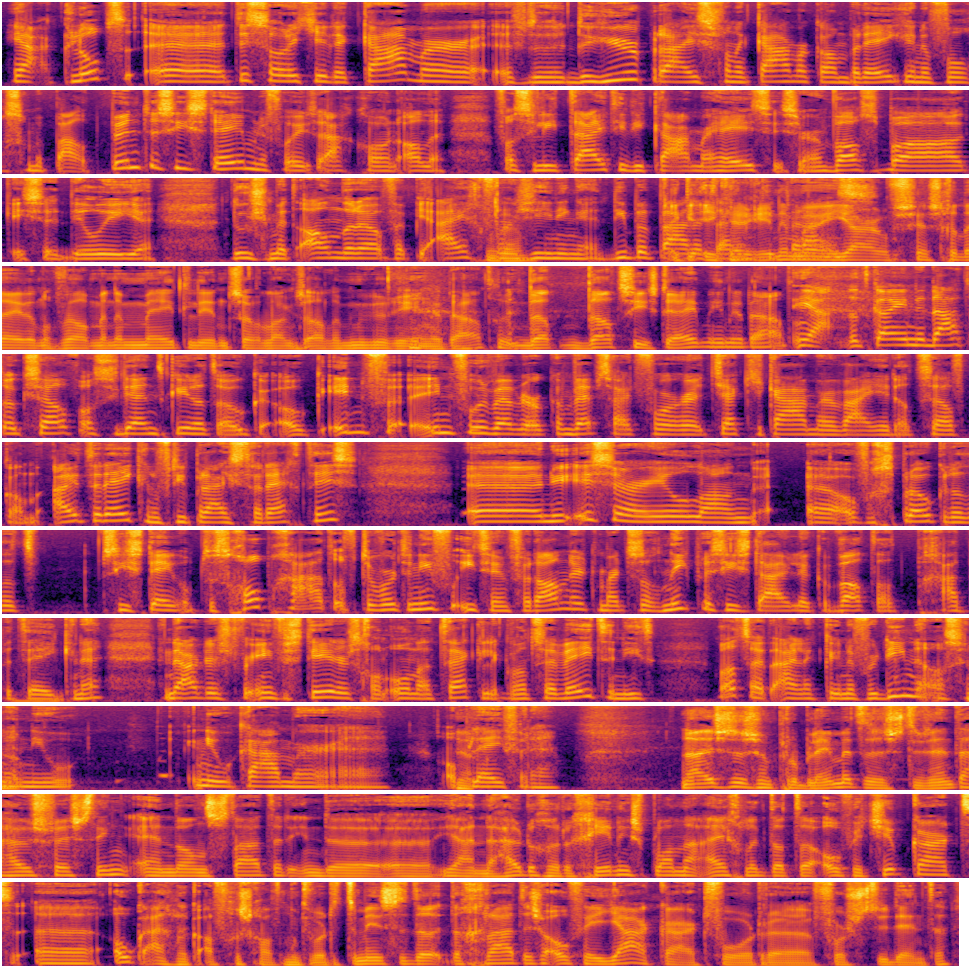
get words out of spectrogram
Ja, klopt. Eh, het is zo dat je de, kamer, de, de huurprijs van een kamer kan berekenen volgens een bepaald puntensysteem. En dan voel je dus eigenlijk gewoon alle faciliteiten die die kamer heeft. Is er een wasbak? Is er, deel je je douche met anderen? Of heb je eigen voorzieningen? Die bepalen Ik, ik herinner me een jaar of zes geleden nog wel met een meetlint zo langs alle muren inderdaad. Dat, dat systeem inderdaad. Ja, dat kan je inderdaad ook zelf als student kun je dat ook, ook inv- invoeren. We hebben er ook een website voor, Check Je Kamer, waar je dat zelf kan uitrekenen of die prijs terecht is. Eh, nu is er heel lang eh, over gesproken dat het systeem op de schop gaat. Of er wordt in ieder geval iets in veranderd. Maar het is nog niet precies duidelijk wat dat gaat betekenen. En daardoor is het voor investeerders gewoon onaantrekkelijk. Want zij weten niet wat ze uiteindelijk kunnen verdienen... als ze een, nieuw, een nieuwe kamer eh, opleveren. Nou is er dus een probleem met de studentenhuisvesting. En dan staat er in de, eh, ja, in de huidige regeringsplannen eigenlijk... dat de OV-chipkaart eh, ook eigenlijk afgeschaft moet worden. Tenminste, de, de gratis OV-jaarkaart voor, voor studenten.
